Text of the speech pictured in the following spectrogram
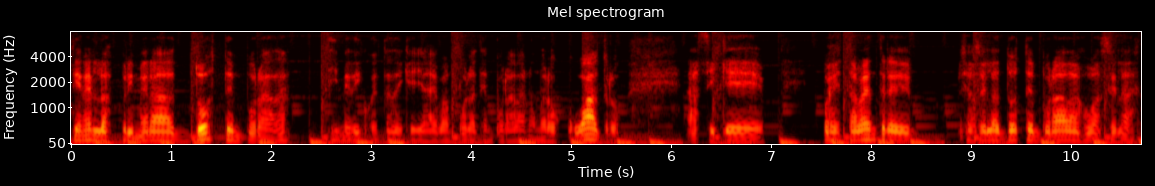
tienen las primeras dos temporadas y me di cuenta de que ya van por la temporada número 4. Así que pues estaba entre hacer las dos temporadas o hacer las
